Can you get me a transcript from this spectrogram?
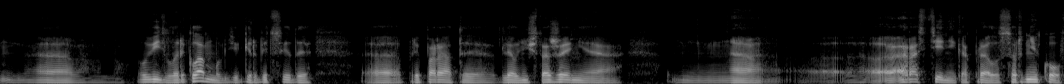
э, увидел рекламу, где гербициды, э, препараты для уничтожения растений, как правило, сорняков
